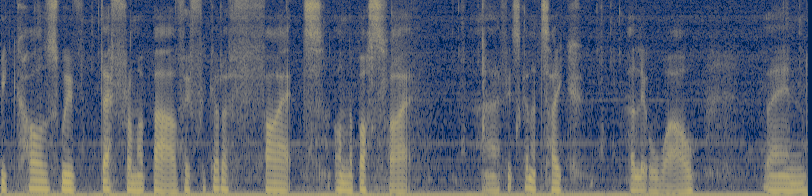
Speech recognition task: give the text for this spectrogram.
because with death from above. If we've got a fight on the boss fight uh, if it's going to take a little while then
